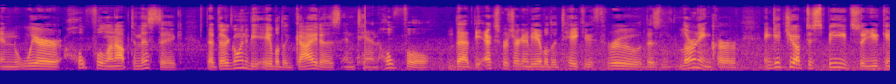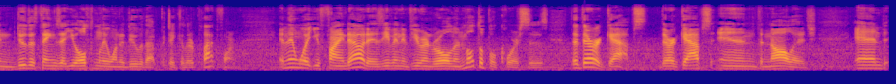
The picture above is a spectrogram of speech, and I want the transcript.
and we're hopeful and optimistic that they're going to be able to guide us and, and hopeful that the experts are going to be able to take you through this learning curve and get you up to speed so you can do the things that you ultimately want to do with that particular platform. And then what you find out is, even if you're enrolled in multiple courses, that there are gaps. There are gaps in the knowledge and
